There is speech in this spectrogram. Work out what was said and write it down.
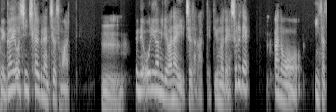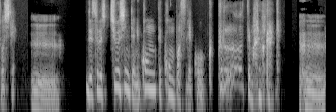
で、画用紙に近いぐらいの強さもあって。うん。で、折り紙ではない強さがあってっていうので、それで、あの、印刷をして。で、それ中心点にコンってコンパスでこう、くるーって丸を書いて、うん、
